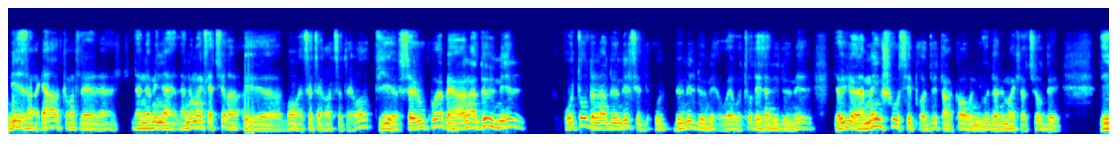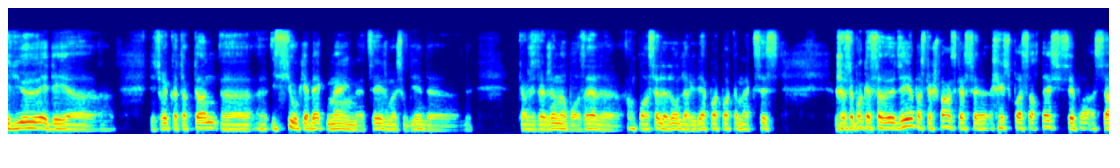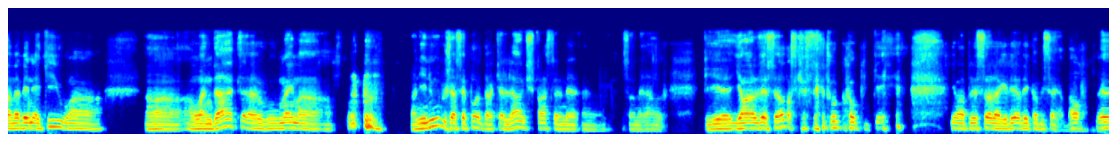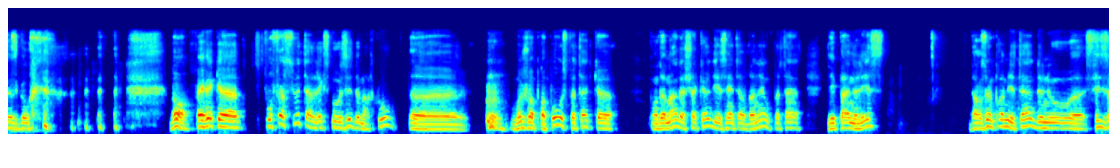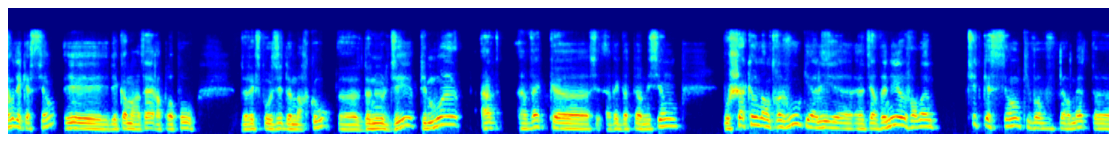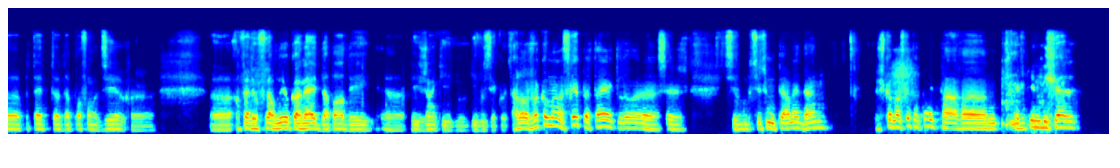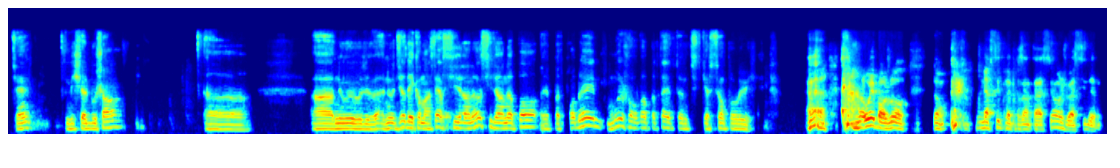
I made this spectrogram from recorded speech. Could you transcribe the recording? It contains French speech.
mise en garde contre la, la, nomenclature, et, bon, etc., etc. Puis, vous savez quoi? Ben, en l'an 2000, autour de l'an 2000, c'est 2000, 2000, ouais, autour des années 2000, il y a eu la même chose s'est produite encore au niveau de la nomenclature des, des lieux et des, des trucs autochtones ici au Québec même. Tu sais, je me souviens de, quand j'étais jeune, on passait, le, on passait le long de la rivière Quaquacomaxis. Je ne sais pas ce que ça veut dire parce que je pense que je ne suis pas certain si c'est en Abenaki ou en, en, Wendat euh, ou même en, en. Je ne sais pas dans quelle langue, je pense que c'est un mélange. Puis euh, ils ont enlevé ça parce que c'était trop compliqué. Ils ont appelé ça la rivière des commissaires. Bon, let's go. bon, fait que, pour faire suite à l'exposé de Marco, euh, moi je vous propose peut-être que qu'on demande à chacun des intervenants ou peut-être des panélistes, dans un premier temps, de nous, euh, des questions et des commentaires à propos de l'exposé de Marco, euh, de nous le dire. Puis moi, avec, euh, avec votre permission, pour chacun d'entre vous qui allez intervenir, je vais avoir une petite question qui va vous permettre peut-être d'approfondir euh, enfin de vous faire mieux connaître de la part des, euh, gens qui, vous écoutent. Alors, je commencerai peut-être, euh, si, si, tu me permets, Dan, je commencerai peut-être par inviter Michel, tiens, Michel Bouchard, à nous, à, nous, dire des commentaires s'il en a. S'il n'en a pas, pas de problème. Moi, je vais avoir peut-être une petite question pour lui. Oui, bonjour. Donc, merci pour la présentation. Je vais essayer de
